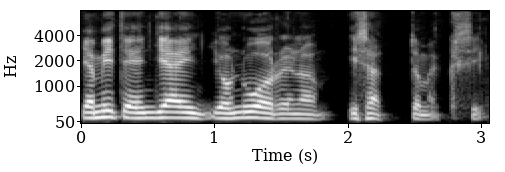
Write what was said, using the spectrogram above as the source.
ja miten jäin jo nuorena isättömäksi.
